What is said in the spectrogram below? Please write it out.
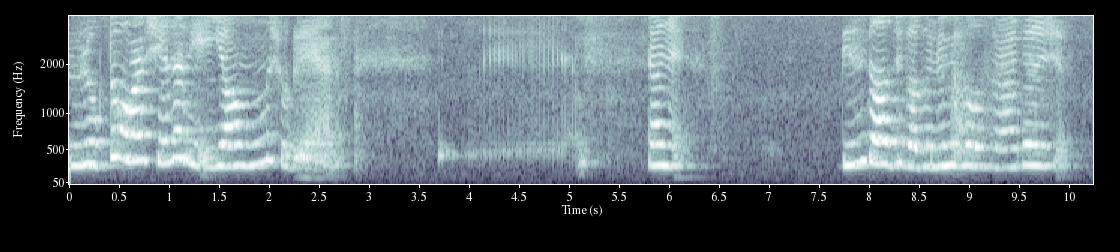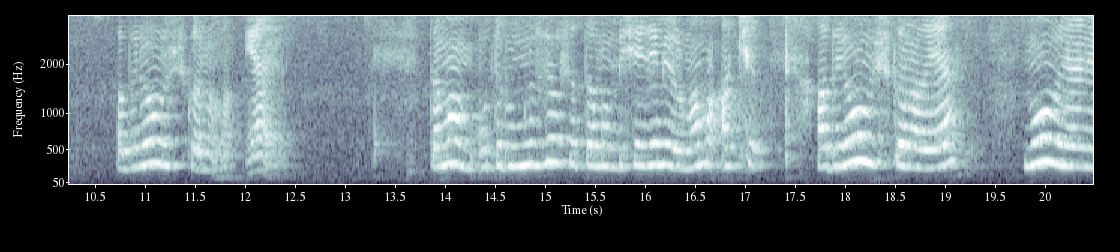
Vlogda olan şeyler yanlış oluyor yani. Yani bizim de azıcık abonemiz olsun arkadaşım. Abone olun şu kanala. Yani tamam o yoksa tamam bir şey demiyorum ama açın. Abone olun şu kanala ya. Ne olur yani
